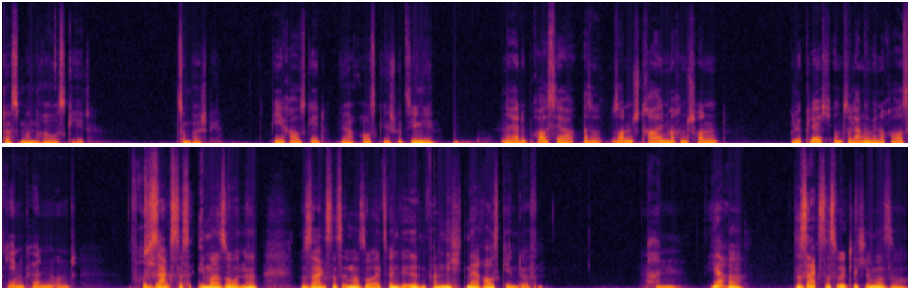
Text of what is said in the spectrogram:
dass man rausgeht? Zum Beispiel. Wie rausgeht? Ja, rausgehen, spazieren gehen. Naja, du brauchst ja, also Sonnenstrahlen machen schon glücklich und solange wir noch rausgehen können und frische Du sagst Luft das immer so, ne? Du sagst das immer so, als wenn wir irgendwann nicht mehr rausgehen dürfen. Mann. Ja, du sagst das wirklich immer so.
